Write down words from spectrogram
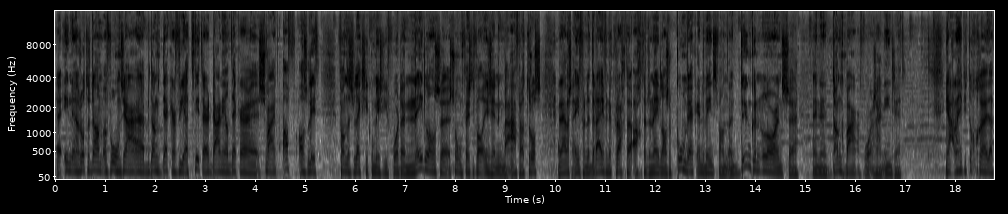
eh, in eh, Rotterdam volgend jaar, eh, bedankt Dekker via Twitter. Daniel Dekker eh, zwaait af als lid van de selectiecommissie voor de Nederlandse Songfestival inzending bij Afro Tros. En hij was een van de drijvende krachten achter de Nederlandse comeback en winst van eh, Duncan Lawrence. eh, En eh, dankbaar voor zijn inzet. Ja, dan heb je toch dat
